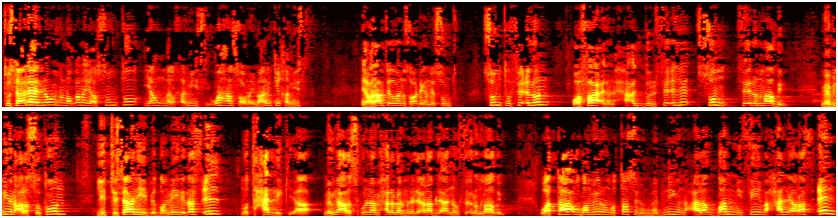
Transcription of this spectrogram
tusaalaheedna wuxuu noqonayaa sumtu yawma alkhamiisi waxaan soomay maalintii khamiis icraabteed waynu soo dhiganay sumtu sumtu ficlun wa faacil xad lficli sum ficlu maadin mabniyu calى sukun liitisaalihi bdamiiri dafci mutaxariki mabni ala sukun la maxala lahu min alcraab lanahu ficlu maadin wtaau damiiru mutasilu mabniyu calى dami fi maxali rafcin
